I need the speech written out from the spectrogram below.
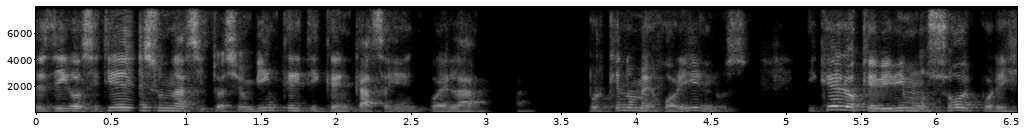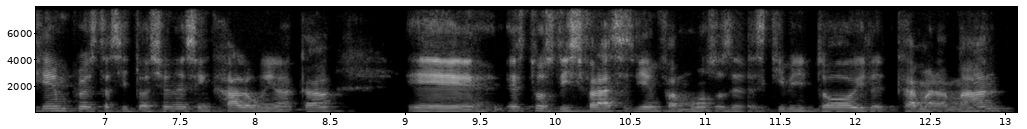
Les digo, si tienes una situación bien crítica en casa y en escuela, ¿por qué no mejor irnos? ¿Y qué es lo que vivimos hoy? Por ejemplo, estas situaciones en Halloween acá, eh, estos disfraces bien famosos de Skibidi Toy, de Cameraman.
